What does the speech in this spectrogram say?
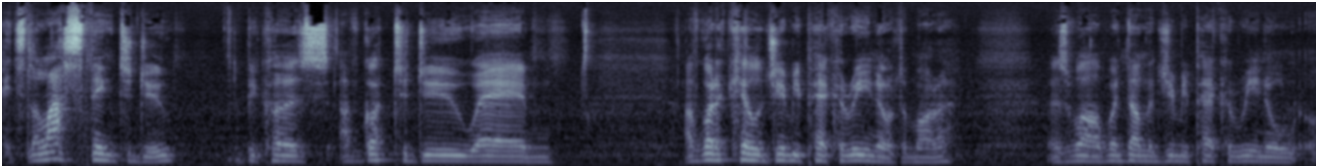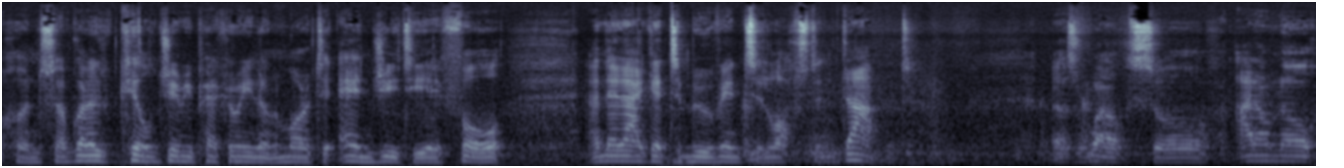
It's the last thing to do because I've got to do. Um, I've got to kill Jimmy Pecorino tomorrow as well. I went down the Jimmy Pecorino hunt, so I've got to kill Jimmy Pecorino tomorrow to end GTA 4. And then I get to move into Lost and Damned as well. So I don't know.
